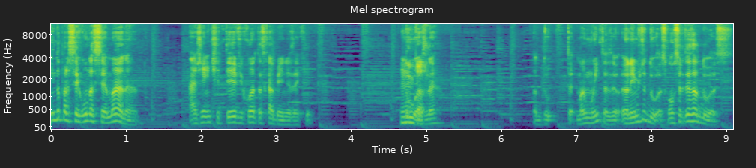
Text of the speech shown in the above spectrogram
indo pra segunda semana, a gente teve quantas cabines aqui? Duas, né? Du mas muitas, eu, eu lembro de duas, com certeza duas.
